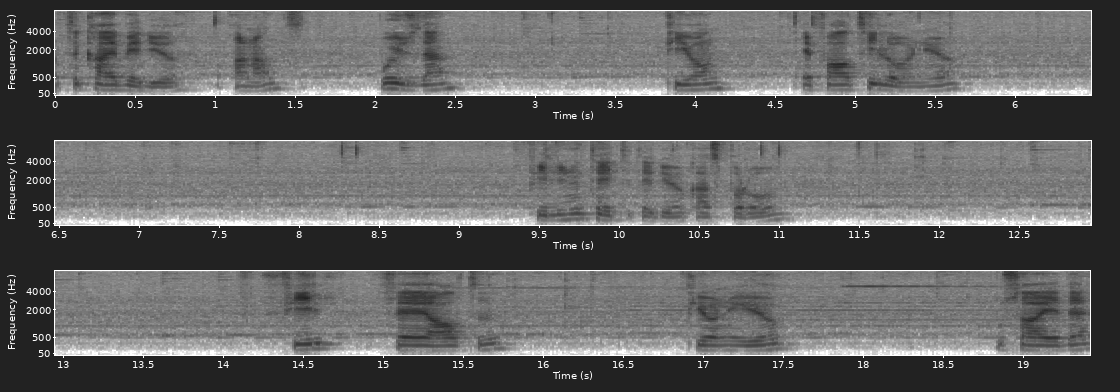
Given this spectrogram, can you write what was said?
atı kaybediyor Anant. Bu yüzden piyon F6 ile oynuyor. Filini tehdit ediyor Kasparov'un. Fil F6 piyon yiyor. Bu sayede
